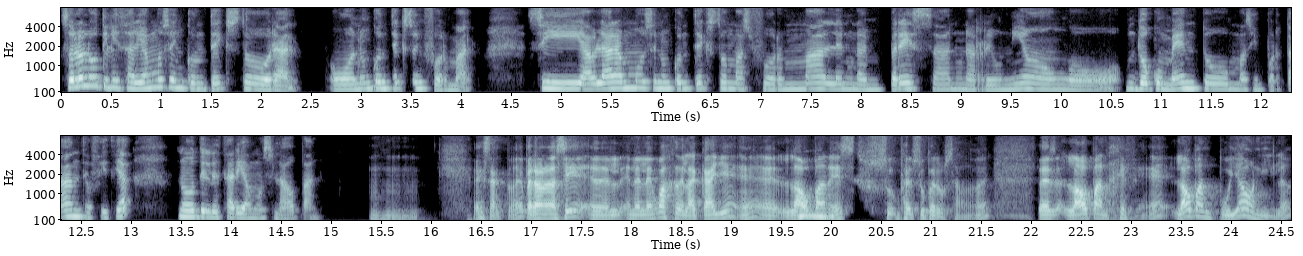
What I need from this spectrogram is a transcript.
solo lo utilizaríamos en contexto oral o en un contexto informal. Si habláramos en un contexto más formal, en una empresa, en una reunión o un documento más importante, oficial, no utilizaríamos Laupan. ujú. Exacto, ¿eh? pero aún así, en el, en el lenguaje de la calle, ¿eh? El laopan Ujú. es súper, súper usado. ¿eh? Entonces, laopan jefe, ¿eh? laopan puyao ni le,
